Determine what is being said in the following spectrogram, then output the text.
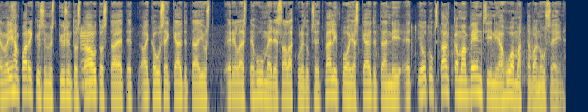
äh, mä ihan pari kysymystä kysyn tuosta mm. Autosta, että et aika usein käytetään just erilaisten huumeiden salakuljetukseen, että välipohjas käytetään, niin et joutuuko tankkaamaan bensiiniä huomattavan usein?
